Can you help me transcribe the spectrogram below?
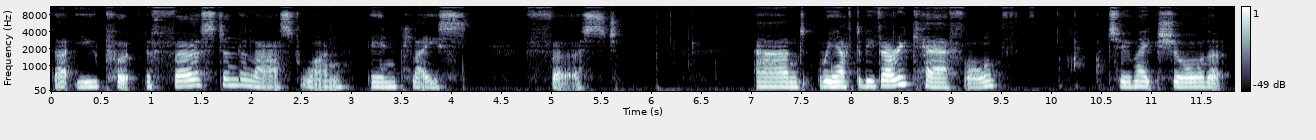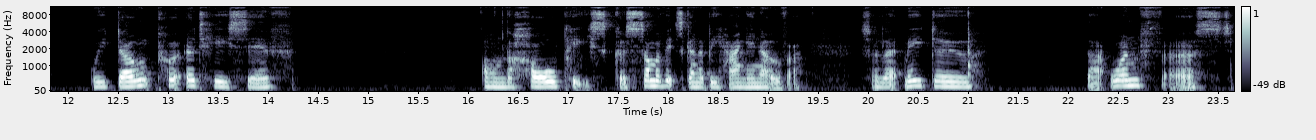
that you put the first and the last one in place first. And we have to be very careful to make sure that we don't put adhesive on the whole piece because some of it's going to be hanging over. So let me do that one first.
